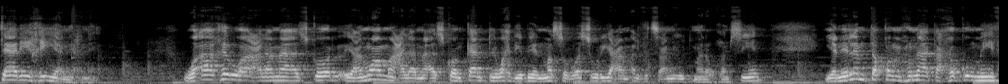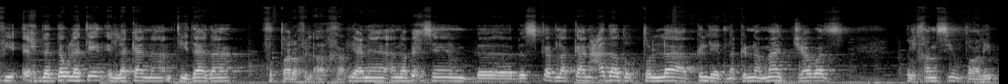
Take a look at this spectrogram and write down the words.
تاريخيا يعني. وآخرها على ما أذكر يعني مو على ما أذكر كانت الوحدة بين مصر وسوريا عام 1958 يعني لم تقم هناك حكومة في إحدى الدولتين إلا كان امتدادا في الطرف الآخر. يعني أنا بحسن بذكر لك كان عدد الطلاب كليتنا كنا ما نتجاوز ال 50 طالب.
